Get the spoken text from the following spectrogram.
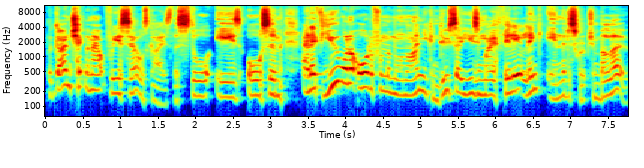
but go and check them out for yourselves, guys. The store is awesome. And if you want to order from them online, you can do so using my affiliate link in the description below.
